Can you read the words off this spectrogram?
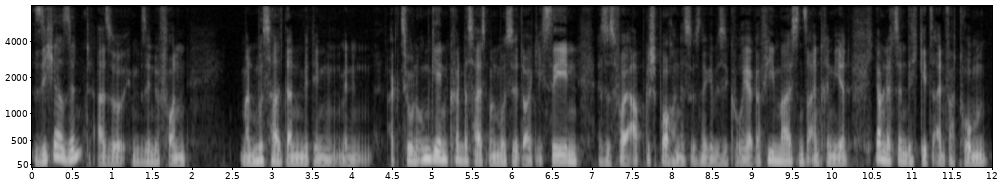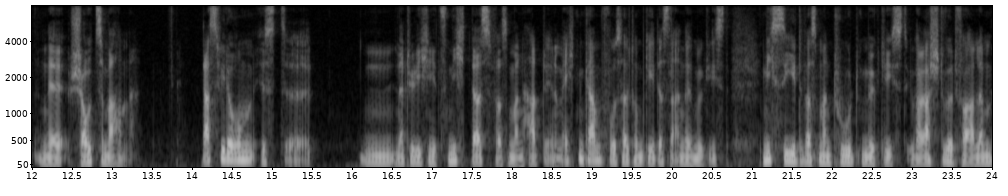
sicher sind, also im Sinne von, man muss halt dann mit den, mit den Aktionen umgehen können. Das heißt, man muss sie deutlich sehen. Es ist vorher abgesprochen, es ist eine gewisse Choreografie meistens eintrainiert. Ja, und letztendlich geht es einfach darum, eine Show zu machen. Das wiederum ist äh, natürlich jetzt nicht das, was man hat in einem echten Kampf, wo es halt darum geht, dass der andere möglichst nicht sieht, was man tut, möglichst überrascht wird vor allem,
